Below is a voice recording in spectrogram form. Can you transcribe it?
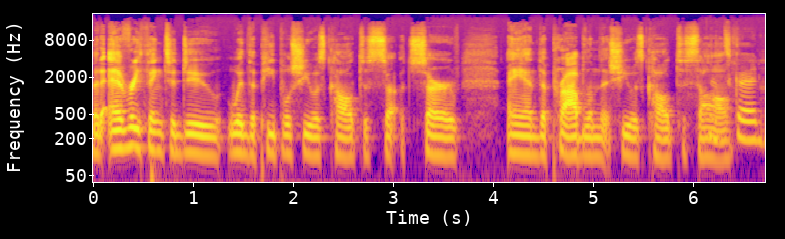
but everything to do with the people she was called to serve and the problem that she was called to solve. That's good.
